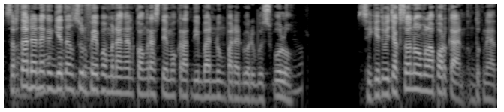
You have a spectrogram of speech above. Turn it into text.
serta dana kegiatan survei pemenangan Kongres Demokrat di Bandung pada 2010. Sigit Wicaksono melaporkan untuk NET.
